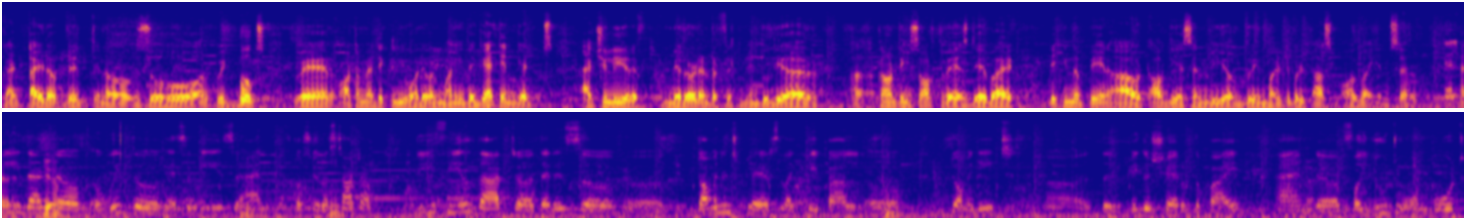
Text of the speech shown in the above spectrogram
tied up with you know Zoho or QuickBooks, where automatically whatever money they get in gets actually mirrored and reflected into their accounting softwares, thereby taking the pain out of the SMB of doing multiple tasks all by himself. Tell Uh, me that yeah. uh, with the SMBs and of course you're a startup, do you feel that uh, there is uh, uh, dominant players like PayPal uh, dominate uh, the bigger share of the pie, and uh, for you to onboard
